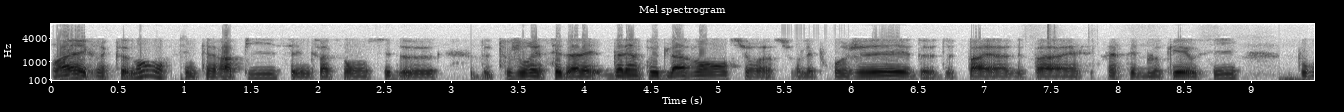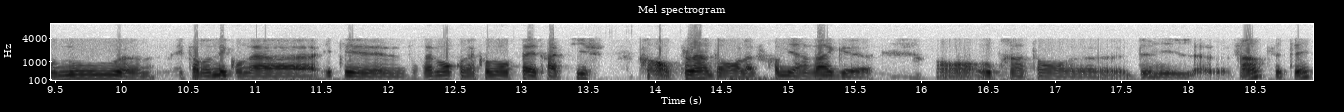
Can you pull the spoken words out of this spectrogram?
Ouais, exactement. C'est une thérapie. C'est une façon aussi de, de toujours essayer d'aller un peu de l'avant sur, sur les projets, de ne pas, de pas rester bloqué aussi. Pour nous, euh, étant donné qu'on a été vraiment, qu'on a commencé à être actif en plein dans la première vague euh, en, au printemps 2020, c'était.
